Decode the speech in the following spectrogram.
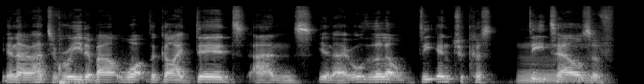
you know, I had to read about what the guy did and, you know, all the little de- intricate mm. details of,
